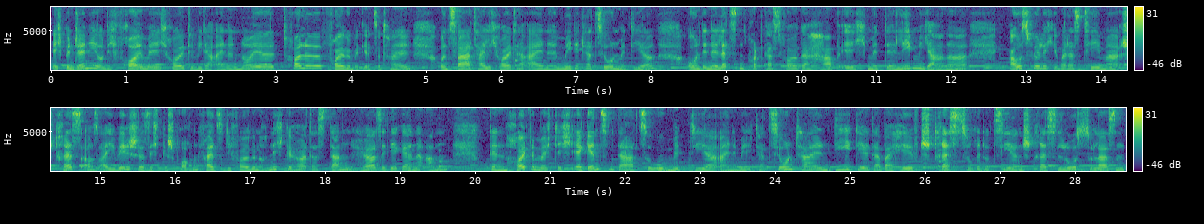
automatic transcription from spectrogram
Ich bin Jenny und ich freue mich, heute wieder eine neue, tolle Folge mit dir zu teilen. Und zwar teile ich heute eine Meditation mit dir. Und in der letzten Podcast-Folge habe ich mit der lieben Jana ausführlich über das Thema Stress aus ayurvedischer Sicht gesprochen. Falls du die Folge noch nicht gehört hast, dann hör sie dir gerne an. Denn heute möchte ich ergänzend dazu mit dir ein eine Meditation teilen, die dir dabei hilft, Stress zu reduzieren, Stress loszulassen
